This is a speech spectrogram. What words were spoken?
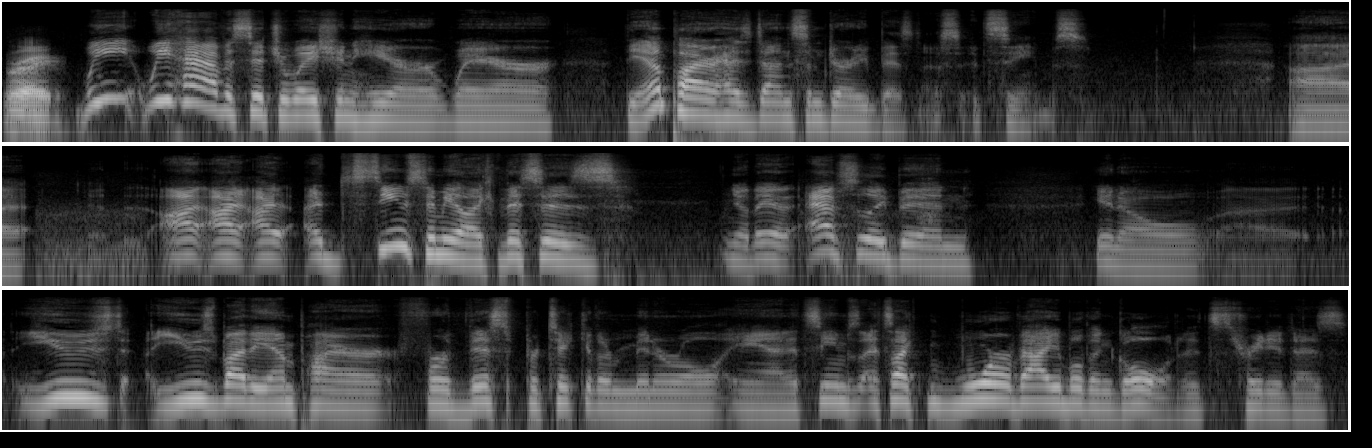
Right. We we have a situation here where the Empire has done some dirty business. It seems. Uh, I, I, I it seems to me like this is, you know, they have absolutely been, you know, uh, used used by the Empire for this particular mineral, and it seems it's like more valuable than gold. It's treated as,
